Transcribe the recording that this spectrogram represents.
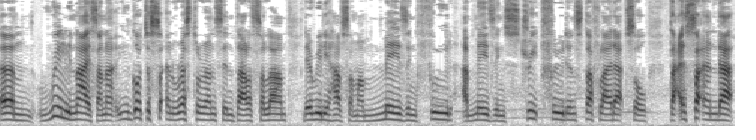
um, really nice. And uh, you go to certain restaurants in Dar es Salaam they really have some amazing food amazing street food and stuff like that. So that is something that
